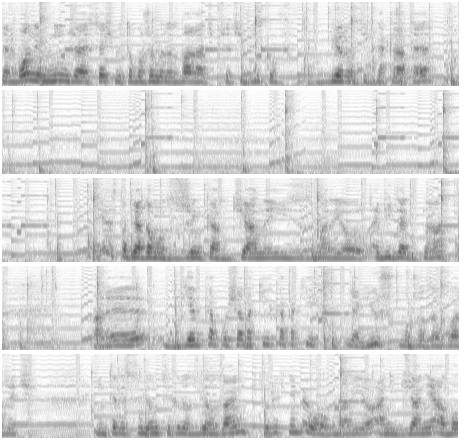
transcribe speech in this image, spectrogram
Czerwonym ninja jesteśmy, to możemy rozwalać przeciwników, biorąc ich na klatę. Jest to wiadomo z Żynka, z Dziany i z Mario ewidentna, ale gierka posiada kilka takich, jak już można zauważyć, interesujących rozwiązań, których nie było w Mario ani w Dzianie, albo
